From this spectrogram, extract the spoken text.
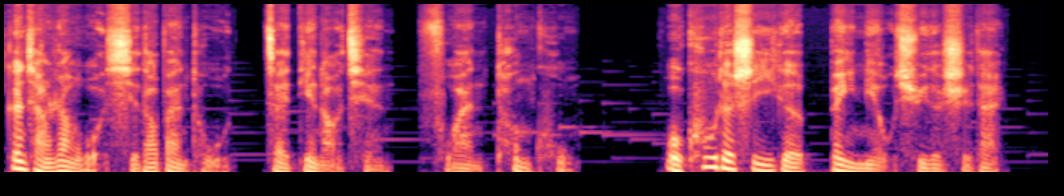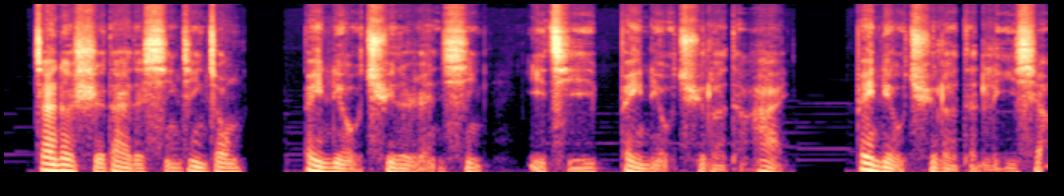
更常让我写到半途，在电脑前伏案痛哭。我哭的是一个被扭曲的时代，在那时代的行进中，被扭曲的人性，以及被扭曲了的爱，被扭曲了的理想。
